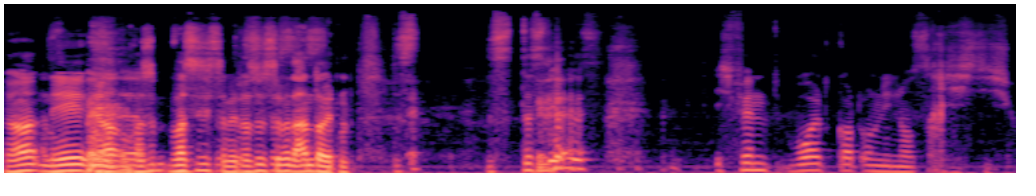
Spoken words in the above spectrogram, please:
Ja, nee, ja. äh, Was, was ist damit? Was willst du damit andeuten? Das, das, das Ding ist, ich finde World God Only Knows richtig gut.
